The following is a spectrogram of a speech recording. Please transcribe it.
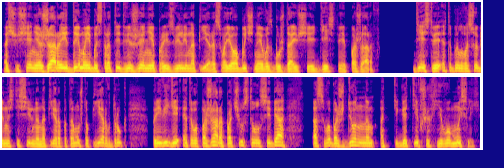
ощущение жара и дыма и быстроты движения произвели на Пьера свое обычное возбуждающее действие пожаров. Действие это было в особенности сильно на Пьера, потому что Пьер вдруг при виде этого пожара почувствовал себя освобожденным от тяготивших его мыслей.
